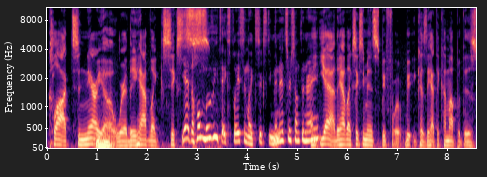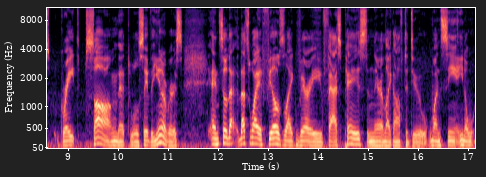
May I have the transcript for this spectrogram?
clock scenario where they have like six. Mm-hmm. yeah, the whole movie takes place in like sixty minutes or something, right? Yeah, they have like 60 minutes before because they had to come up with this great song that will save the universe. And so that that's why it feels like very fast paced and they're like off to do one scene. You know,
